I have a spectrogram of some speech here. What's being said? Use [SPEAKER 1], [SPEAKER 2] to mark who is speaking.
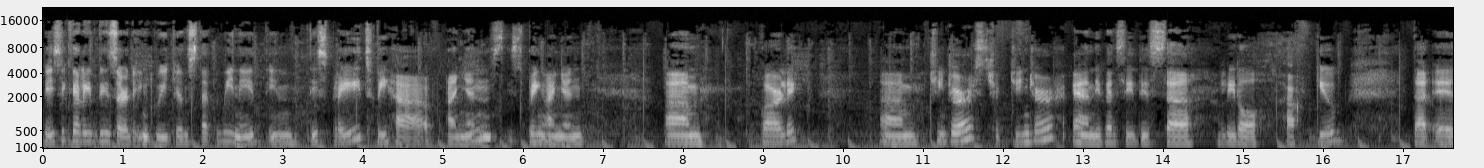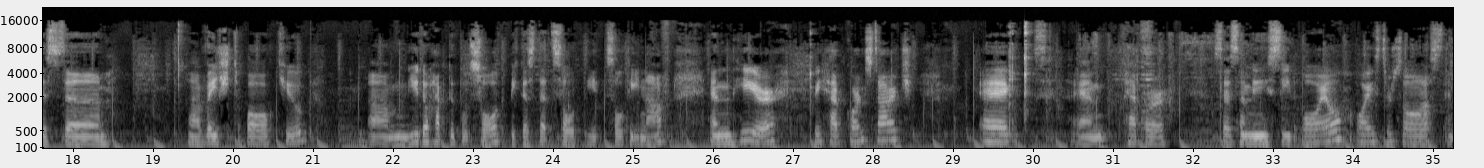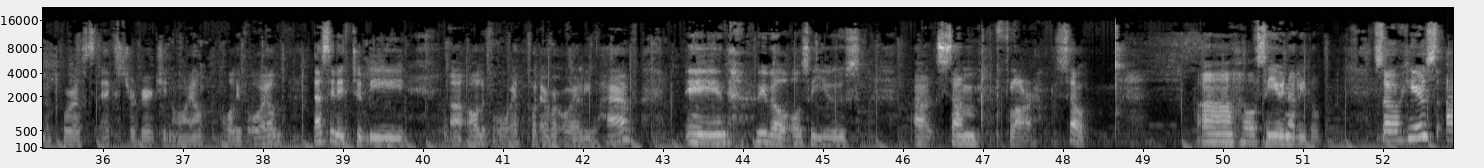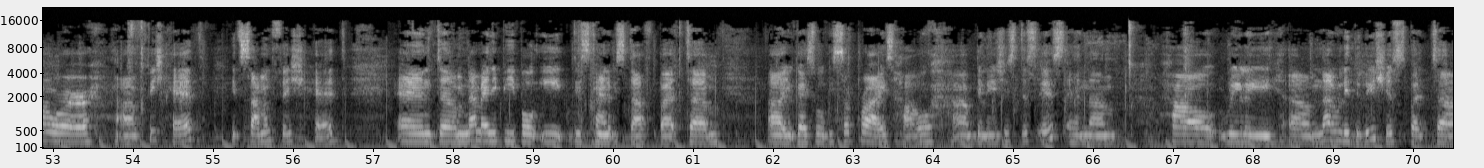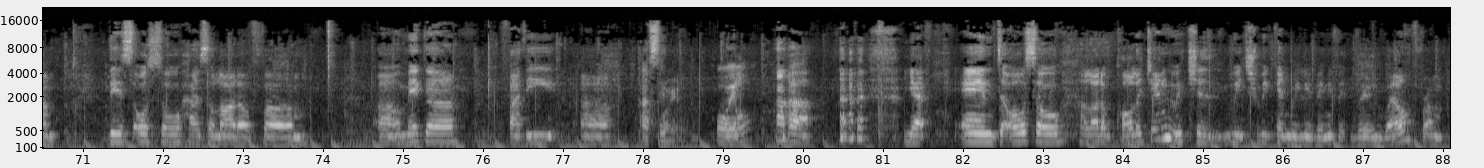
[SPEAKER 1] basically these are the ingredients that we need in this plate. We have onions spring onion um, garlic um, ginger stripped ginger and you can see this uh, little half cube that is um, a vegetable cube. Um, you don't have to put salt because that's salty, salty enough. And here we have cornstarch eggs and pepper sesame seed oil oyster sauce and of course extra virgin oil olive oil. Doesn't need to be uh, olive oil whatever oil you have. And we will also use uh, some flour. So uh, I'll see you in a little so here's our uh, fish head. It's salmon fish head and um, not many people eat this kind of stuff but um, uh, you guys will be surprised how um, delicious this is and um, how really um, not only delicious but um, this also has a lot of uh, omega fatty uh, acid. Oil, oil. yeah and also a lot of collagen which is which we can really benefit very well from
